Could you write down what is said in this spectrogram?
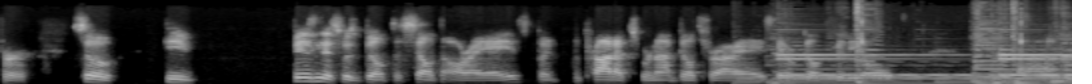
For so the business was built to sell to RIAs, but the products were not built for RIAs. They were built for the old. Uh,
